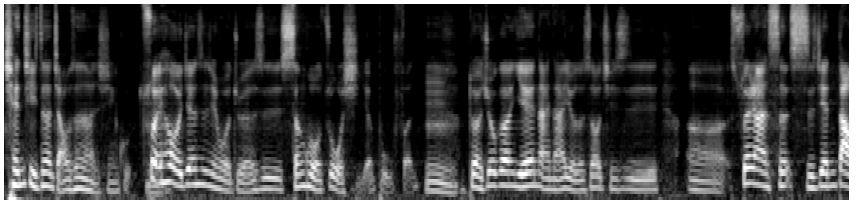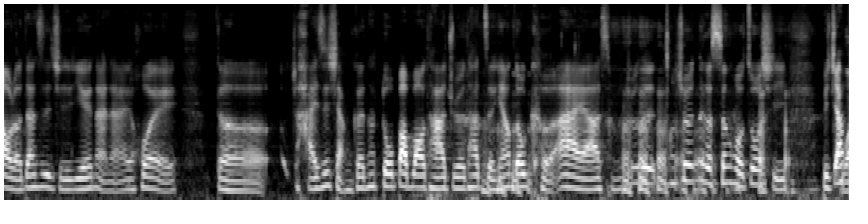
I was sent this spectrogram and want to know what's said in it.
前期真的矫正真的很辛苦。最后一件事情，我觉得是生活作息的部分。嗯，对，就跟爷爷奶奶有的时候其实呃，虽然是时间到了，但是其实爷爷奶奶会。的还是想跟他多抱抱他，觉得他怎样都可爱啊，什么就是就是那个生活作息比较不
